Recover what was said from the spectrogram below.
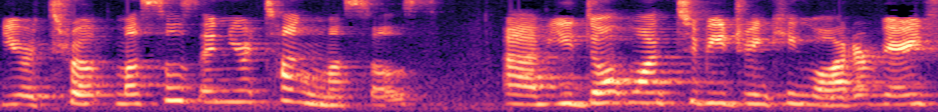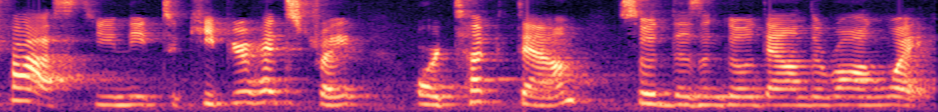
your throat muscles and your tongue muscles. Um, you don't want to be drinking water very fast. You need to keep your head straight or tucked down so it doesn't go down the wrong way.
